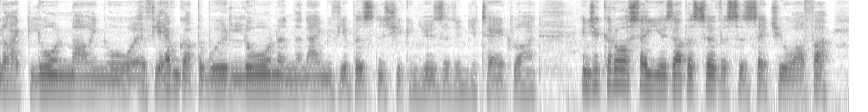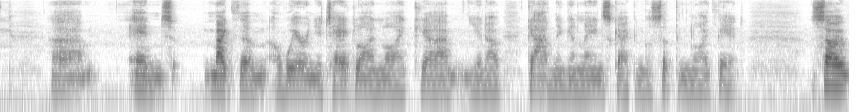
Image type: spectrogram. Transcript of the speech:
like lawn mowing, or if you haven't got the word lawn in the name of your business, you can use it in your tagline. And you could also use other services that you offer um, and make them aware in your tagline, like, um, you know, gardening and landscaping or something like that. So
